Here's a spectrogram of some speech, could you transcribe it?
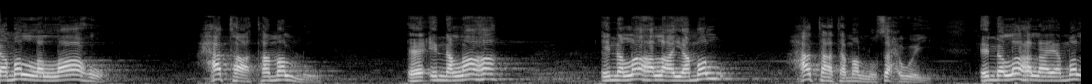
yamalla allaahu xataa tamallu. In allaha in allaha laa yamal xataa tamallu sax weeye in allaha laa yamal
